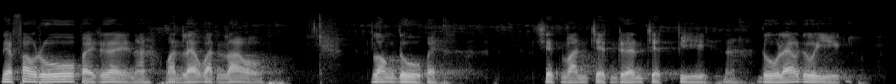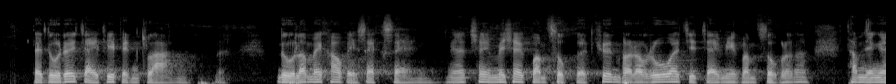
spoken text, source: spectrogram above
เนี่ยเฝ้ารู้ไปเรื่อยนะวันแล้ววันเล่า ลองดูไปเจ็ดวันเจ็ดเดือนเจ็ดปีนะดูแล้วดูอีก แต่ดูด้วยใจที่เป็นกลาง ดูแล้วไม่เข้าไปแทรกแซงนะใช่ไม่ใช่ความสุขเกิดขึ้นพอเรารู้ว่าจิตใจมีความสุขแล้วก็ทำยังไง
